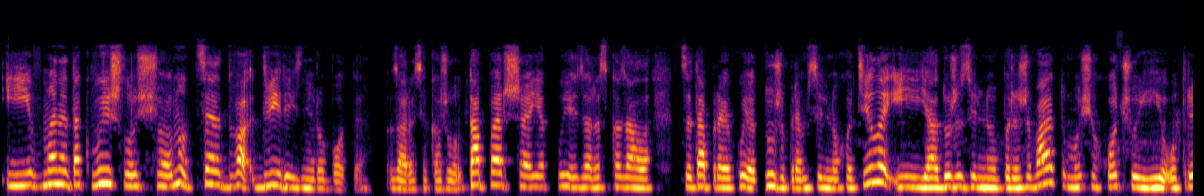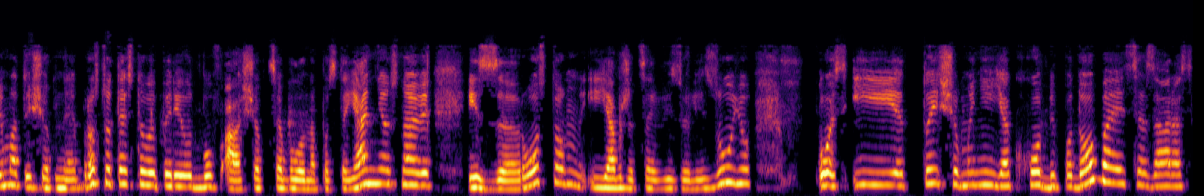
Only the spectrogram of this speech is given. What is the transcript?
і в мене так вийшло, що ну це два дві різні роботи. Зараз я кажу. Та перша, яку я зараз сказала, це та, про яку я дуже прям сильно хотіла, і я дуже сильно переживаю, тому що хочу її отримати, щоб не просто тестовий період був, а щоб це було на постоянній основі із ростом, і я вже це візуалізую. Ось і те, що мені як хобі подобається зараз.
